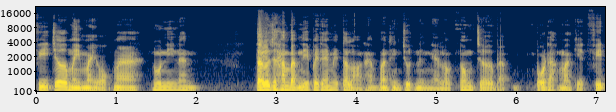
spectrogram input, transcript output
feature ใหม่ๆ ออกมานู่นนี่นั่น แต่เราจะทำแบบนี้ไปได้ไม่ตลอดครับมันถึงจุดหนึ่งเนี่ยเราต้องเจอแบบ Product Market Fit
